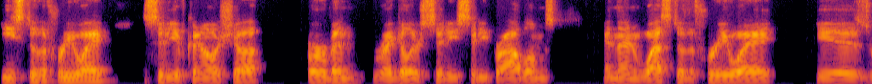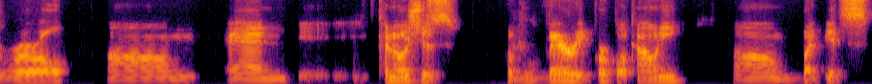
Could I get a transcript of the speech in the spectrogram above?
east of the freeway, the city of Kenosha, urban, regular city, city problems and then west of the freeway is rural. Um, and Kenosha's a very purple county, um, but it's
